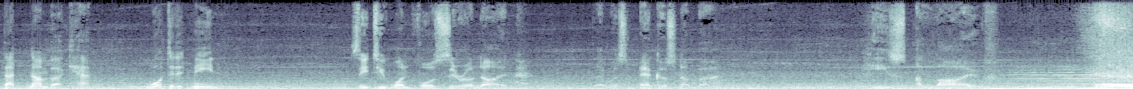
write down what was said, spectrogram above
That number, Cap. What did it mean? CT-1409. That was Echo's number. He's alive.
